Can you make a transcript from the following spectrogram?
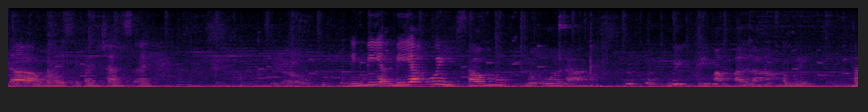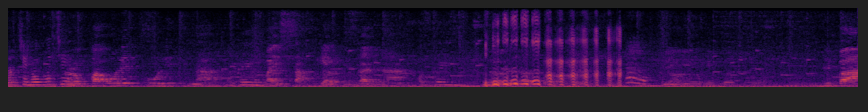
Da, wala yung second chance. Ay. Ning biya, biya, uy, samo. Nung una, biktima ka lang. Agoy. Tara, chinugot siya. Pero paulit-ulit na, Okay. may sakit ka na. Okay. Diba?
